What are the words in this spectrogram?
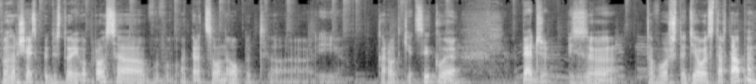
Возвращаясь к предыстории вопроса, в операционный опыт э, и короткие циклы, опять же, из э, того, что делают стартапы,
